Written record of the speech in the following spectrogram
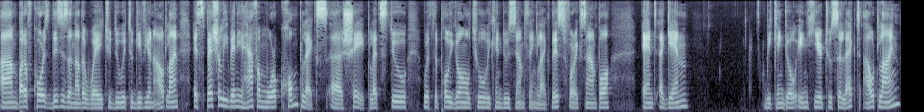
Um, but of course, this is another way to do it to give you an outline, especially when you have a more complex uh, shape. Let's do with the polygonal tool, we can do something like this, for example. And again, we can go in here to select outline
